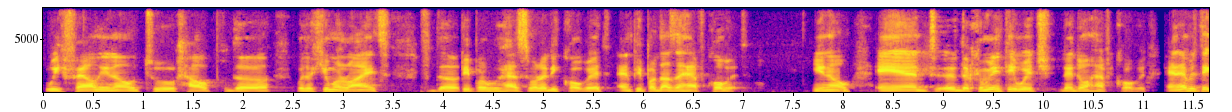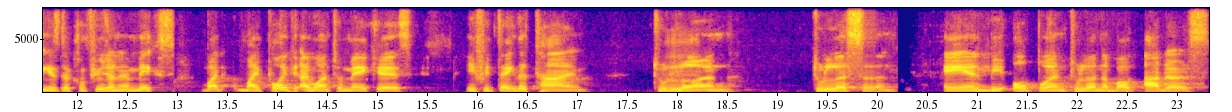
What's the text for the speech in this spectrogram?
we fell, you know, to help the with the human rights, the people who has already COVID and people doesn't have COVID you know, and uh, the community which they don't have COVID. And everything is the confusion and mix. But my point I want to make is if we take the time to learn, to listen, and be open to learn about others,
